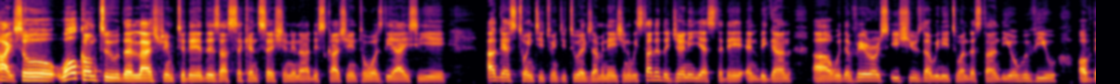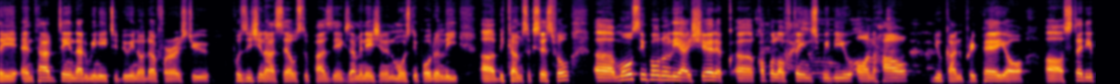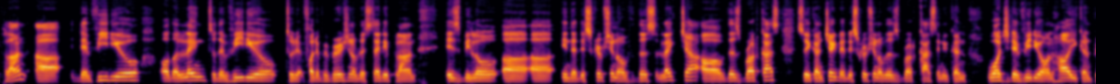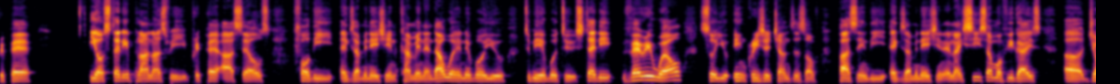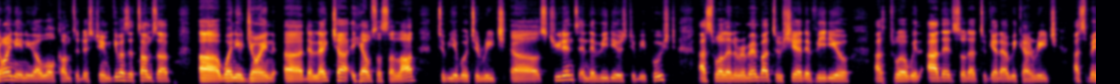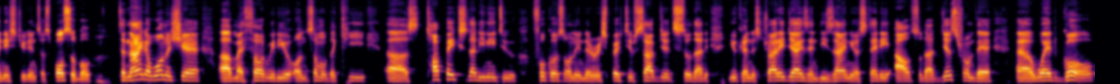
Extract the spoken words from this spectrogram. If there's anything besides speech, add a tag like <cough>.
Hi, so welcome to the live stream today. This is our second session in our discussion towards the ICA August 2022 examination. We started the journey yesterday and began uh, with the various issues that we need to understand, the overview of the entire thing that we need to do in order for us to position ourselves to pass the examination and most importantly uh, become successful uh, most importantly i shared a, a couple of things with you on how you can prepare your uh, study plan. Uh, the video or the link to the video to the, for the preparation of the study plan is below uh, uh, in the description of this lecture of this broadcast. So you can check the description of this broadcast and you can watch the video on how you can prepare your study plan as we prepare ourselves for the examination coming and that will enable you to be able to study very well so you increase your chances of passing the examination. And i see some of you guys uh joining. You are welcome to the stream. Give us a thumbs up uh when you join uh the lecture. It helps us a lot to be able to reach uh students and the videos to be pushed as well. And remember to share the video as well with others so that together we can reach as many students as possible. Tonight i want to share uh, my thought with you on some of the key uh, topics that you need to focus on in the respective subjects so that you can strategize and design your study out so that just from the uh, word go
